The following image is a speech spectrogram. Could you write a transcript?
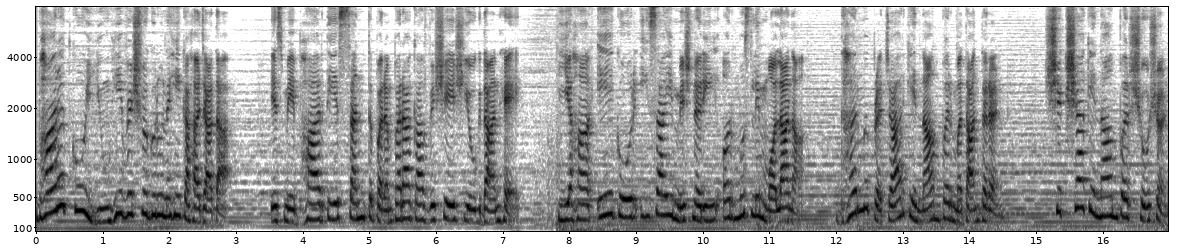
भारत को यूँ ही विश्व गुरु नहीं कहा जाता। इसमें भारतीय संत परंपरा का विशेष योगदान है। यहाँ एक और ईसाई मिशनरी और मुस्लिम मौलाना धर्म प्रचार के नाम पर मतांतरण, शिक्षा के नाम पर शोषण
